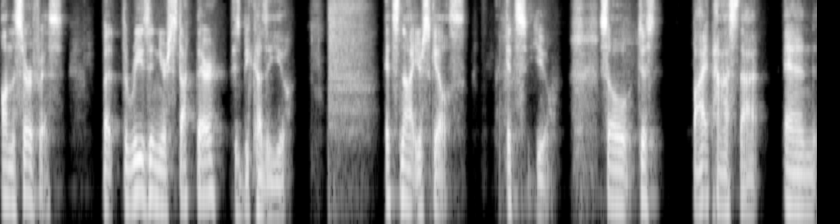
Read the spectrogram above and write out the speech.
on the surface. But the reason you're stuck there is because of you. It's not your skills, it's you. So just bypass that and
